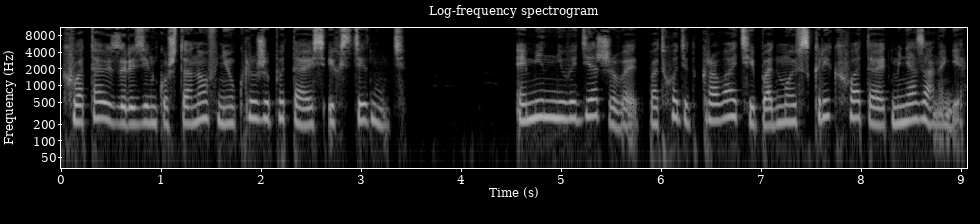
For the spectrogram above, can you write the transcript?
Хватаюсь за резинку штанов, неуклюже пытаясь их стянуть. Эмин не выдерживает, подходит к кровати и под мой вскрик хватает меня за ноги,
